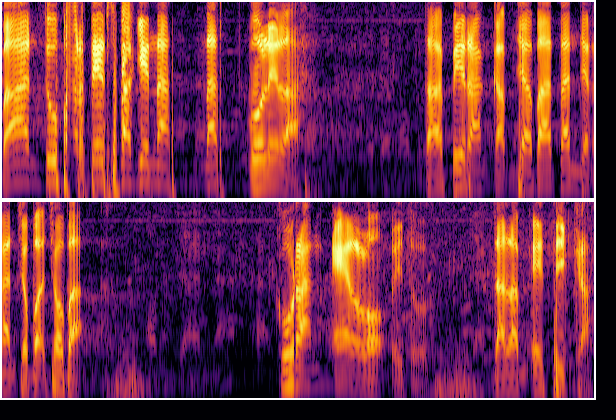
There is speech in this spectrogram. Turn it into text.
Bantu partai sebagai nat, nat bolehlah. Tapi rangkap jabatan jangan coba-coba. Kurang elok itu dalam etika.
